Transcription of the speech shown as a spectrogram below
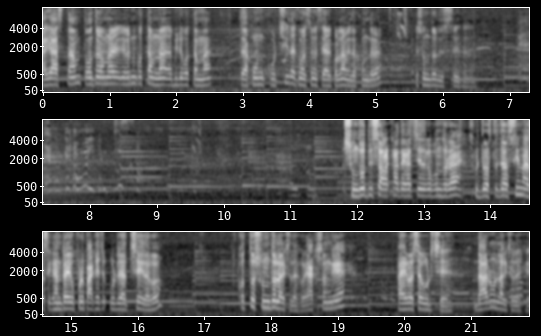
আগে আসতাম, তখন তো আমরা রেকর্ডিং করতাম না ভিডিও করতাম না। তো এখন করছি, তাই তোমার সঙ্গে শেয়ার করলাম, এই দেখো বন্ধুরা সুন্দর দৃশ্য সুন্দর দৃশ্য আরেকখানা দেখাচ্ছে দেখো বন্ধুরা। সূর্য অস্ত যাচ্ছি না সেখানটায় উপরে পাখি উড়ে যাচ্ছে দেখো। কত সুন্দর লাগছে দেখো। একসঙ্গে পায়ের বাসা উঠছে দারুণ লাগছে দেখে।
